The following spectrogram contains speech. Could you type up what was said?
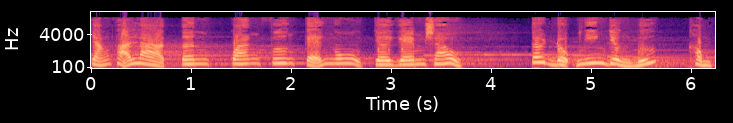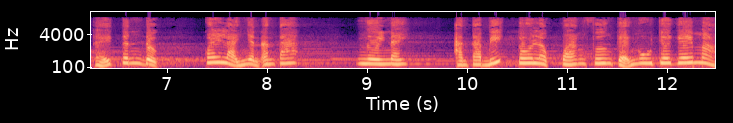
chẳng phải là tên Quan Phương kẻ ngu chơi game sao?" Tôi đột nhiên dừng bước, không thể tin được, quay lại nhìn anh ta. Người này, anh ta biết tôi là Quan Phương kẻ ngu chơi game à?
